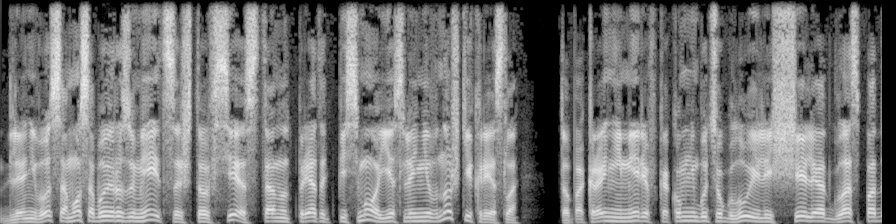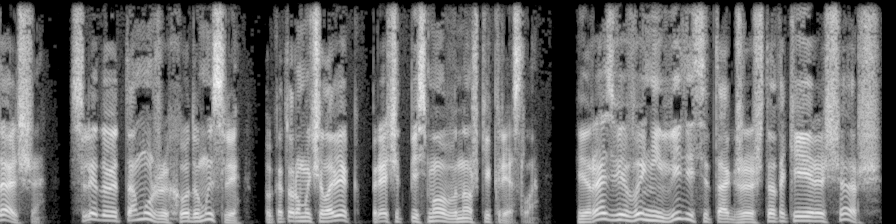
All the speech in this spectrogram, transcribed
Для него само собой разумеется, что все станут прятать письмо, если не в ножке кресла, то, по крайней мере, в каком-нибудь углу или щели от глаз подальше, следуя тому же ходу мысли, по которому человек прячет письмо в ножке кресла. И разве вы не видите также, что такие решерш,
